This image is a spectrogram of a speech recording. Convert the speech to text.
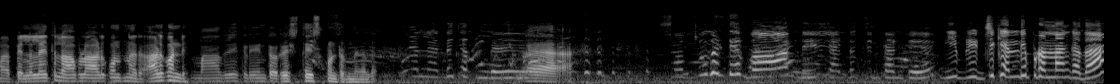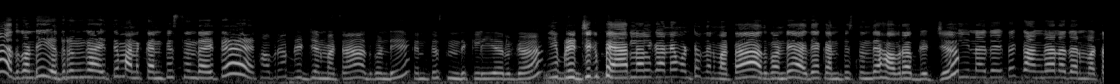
మా పిల్లలు అయితే లోపల ఆడుకుంటున్నారు. ఆడుకోండి. మాది ఇక్కడ ఏంటో రెస్ట్ తీసుకుంటుంది కదా. మబ్బుకుంటే బాగుంది. ఎండ వచ్చిన కంటే. ఈ బ్రిడ్జ్ కింద ఇప్పుడు ఉన్నాం కదా అదిగోండి ఎదురుగా అయితే మనకు కనిపిస్తుంది అయితే హబ్రా బ్రిడ్జ్ అన్నమాట. అదిగోండి కనిపిస్తుంది క్లియర్గా. ఈ బ్రిడ్జ్కి ప్యారలల్ గానే ఉంటది అనమాట అదిగోండి అదే కనిపిస్తుంది హౌరా బ్రిడ్జ్. ఈ నది అయితే గంగా నది అనమాట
